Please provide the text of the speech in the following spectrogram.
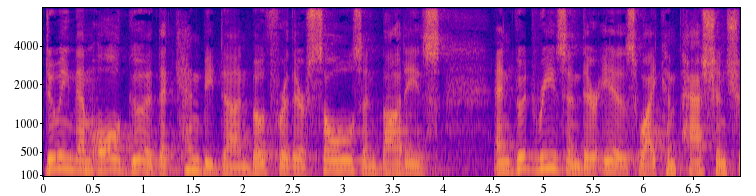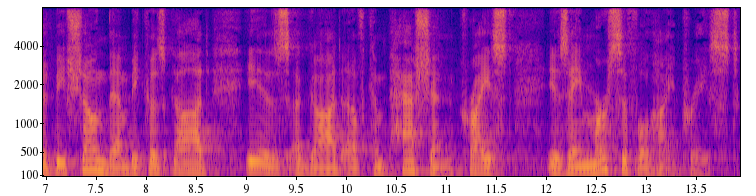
doing them all good that can be done, both for their souls and bodies and good reason there is why compassion should be shown them, because God is a God of compassion. Christ is a merciful high priest.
